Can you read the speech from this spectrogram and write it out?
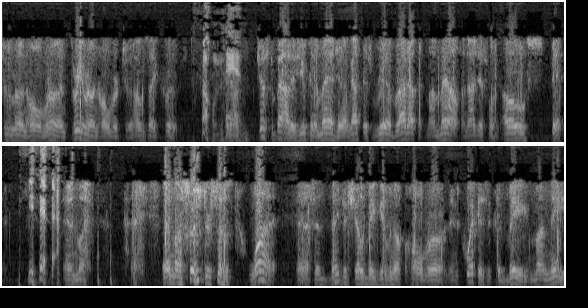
two-run home run, three-run homer to Jose Cruz. Oh man! Just about as you can imagine, I've got this rib right up at my mouth, and I just went, "Oh, spit!" Yeah. And my and my sister says, "What?" And I said, "They just showed me giving up a home run." And quick as it could be, my niece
